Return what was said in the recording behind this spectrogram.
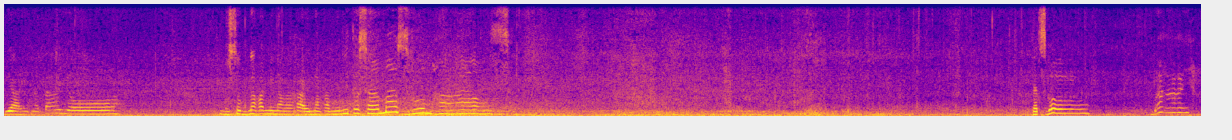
Biyahe na tayo. Busog na kami, nakakain na kami dito sa Mushroom House. Let's go. Bye.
